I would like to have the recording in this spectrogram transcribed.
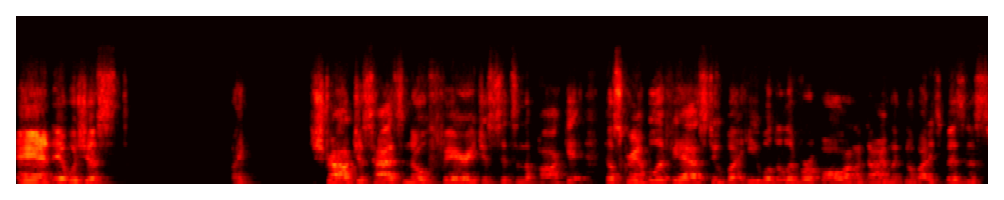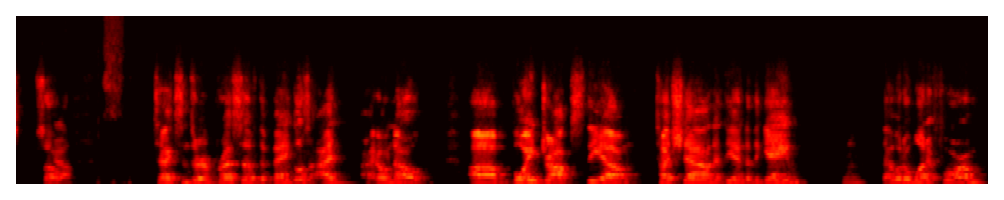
and it was just like Stroud just has no fear. He just sits in the pocket. He'll scramble if he has to, but he will deliver a ball on a dime like nobody's business. So yeah. Texans are impressive. The Bengals, I I don't know. Um, Boyd drops the um, touchdown at the end of the game. Hmm. That would have won it for him.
